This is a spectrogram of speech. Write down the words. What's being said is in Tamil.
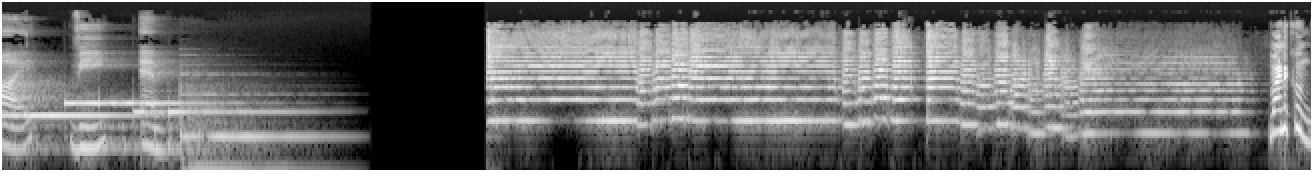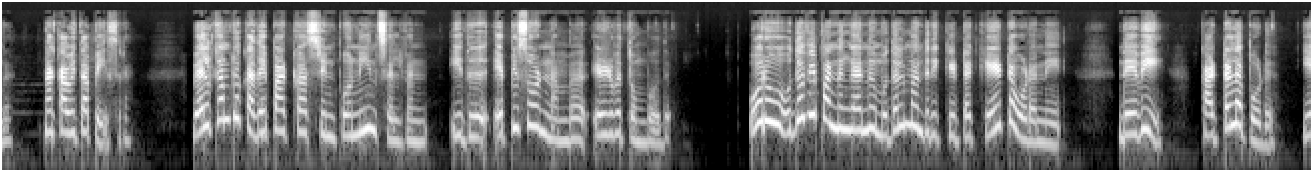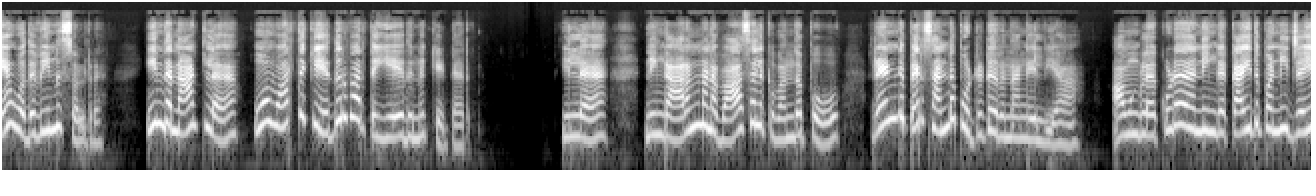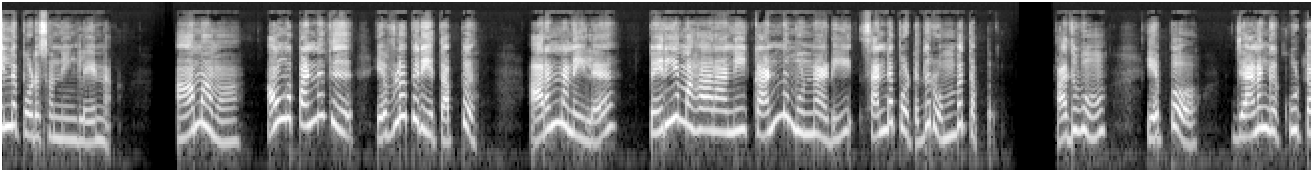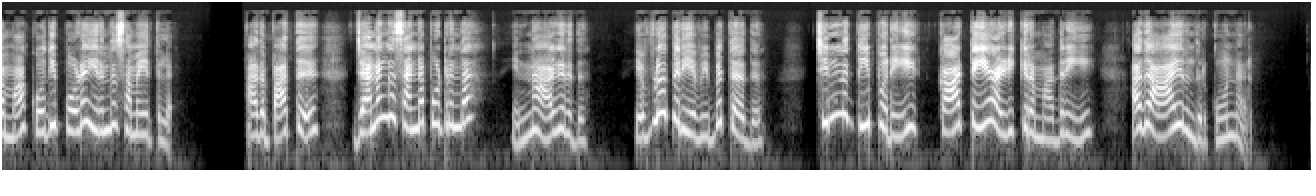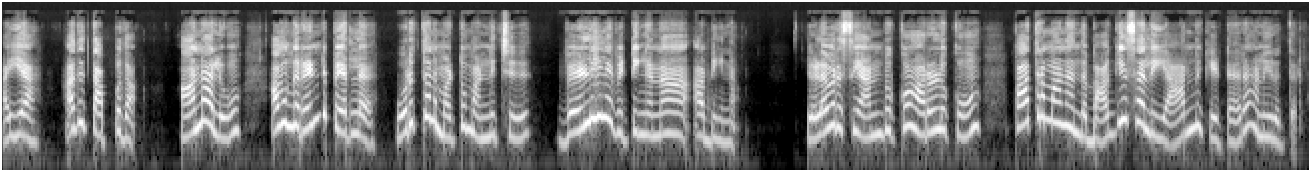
I V M. வணக்கங்க. நான் கவிதா பேசுறேன். வெல்கம் டு கதை பாட்காஸ்டின் பொன்னியின் செல்வன். இது எபிசோட் நம்பர் எழுபத்தொம்போது ஒரு உதவி பண்ணுங்கன்னு முதல் மந்திரி கிட்ட கேட்ட உடனே தேவி கட்டளை போடு. ஏன் உதவின்னு சொல்ற? இந்த நாட்டுல உன் வார்த்தைக்கு எதிர்வார்த்தை ஏதுன்னு கேட்டாரு. இல்ல நீங்க அரண்மனை வாசலுக்கு வந்தப்போ ரெண்டு பேர் சண்டை போட்டுட்டு இருந்தாங்க இல்லையா? அவங்கள கூட நீங்க கைது பண்ணி ஜெயில போட சொன்னீங்களேன்னா. ஆமாமா அவங்க பண்ணது எவ்வளோ பெரிய தப்பு? அரண்மனையில பெரிய மகாராணி கண்ணு முன்னாடி சண்டை போட்டது ரொம்ப தப்பு. அதுவும் எப்போ? ஜனங்க கூட்டமா கொதிப்போட இருந்த சமயத்துல. அதை பார்த்து ஜனங்க சண்டை போட்டிருந்தா? என்ன ஆகிறது? எவ்வளோ பெரிய விபத்து அது? சின்ன தீப்பொறி காட்டையே அழிக்கிற மாதிரி அது ஆயிருந்திருக்கும்னாரு. ஐயா அது தப்பு தான் ஆனாலும் அவங்க ரெண்டு பேர்ல ஒருத்தனை மட்டும் மன்னிச்சு வெளியில விட்டீங்கன்னா அப்படின்னா. இளவரசி அன்புக்கும் அருளுக்கும் பாத்திரமான அந்த பாக்கியசாலி யாருன்னு கேட்டாரு அனிருத்தர்.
